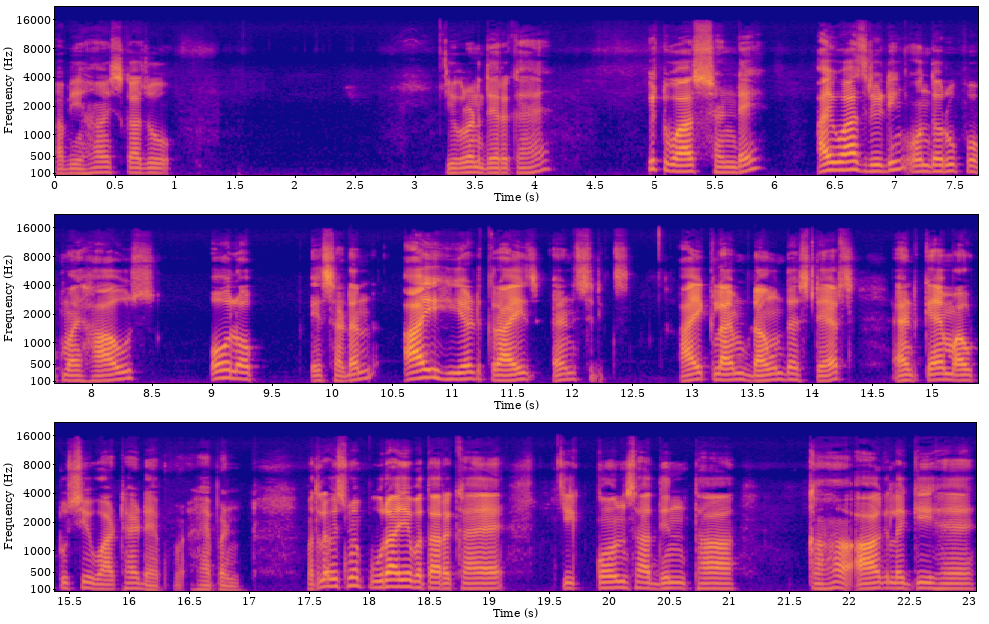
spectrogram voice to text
अब यहाँ इसका जो विवरण दे रखा है It was Sunday. I was reading on the roof of my house. All of a sudden, I heard cries and shrieks. I climbed down the stairs came out to see what had happened. मतलब इसमें पूरा ये बता रखा है कि कौन सा दिन था कहाँ आग लगी है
